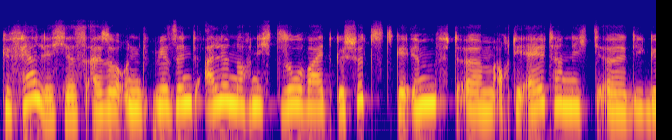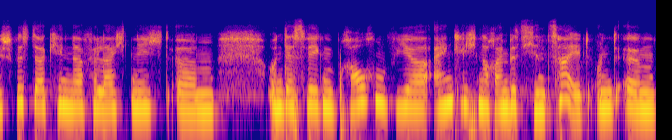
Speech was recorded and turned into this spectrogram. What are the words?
Gefährliches. Also und wir sind alle noch nicht so weit geschützt, geimpft, ähm, auch die Eltern nicht, äh, die Geschwisterkinder vielleicht nicht. Ähm, und deswegen brauchen wir eigentlich noch ein bisschen Zeit. Und ähm,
